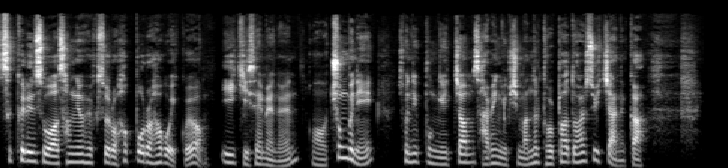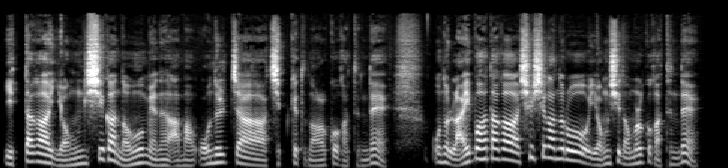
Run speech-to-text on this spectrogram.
스크린 수와 상영 횟수로 확보를 하고 있고요. 이 기세면은 어, 충분히 손익분기점 460만을 돌파도 할 수 있지 않을까. 이따가 0시가 넘으면은 아마 오늘자 집계도 나올 것 같은데 오늘 라이브 하다가 실시간으로 0시 넘을 것 같은데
